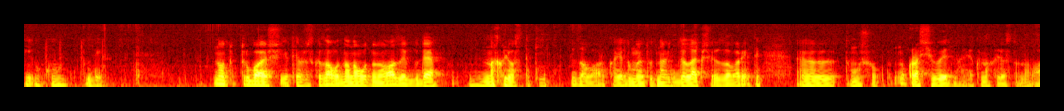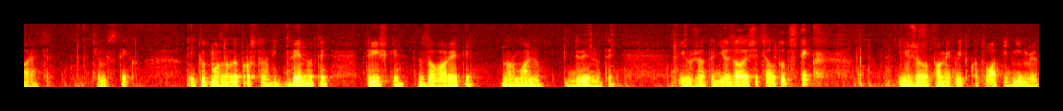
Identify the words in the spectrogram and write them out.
і уклон туди. Ну тут труба, як я вже сказав, одна на одну налазить, буде нахльост такий заварка. Я думаю, тут навіть буде легше його заварити, е, тому що ну, краще видно, як нахльост воно вариться, чим стик. І тут можна буде просто віддвинути трішки, заварити нормально, піддвинути. І вже тоді залишиться отут стик. І вже отам, як від котла піднімлю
